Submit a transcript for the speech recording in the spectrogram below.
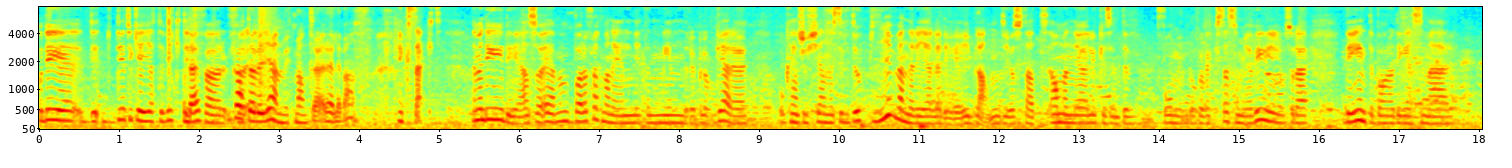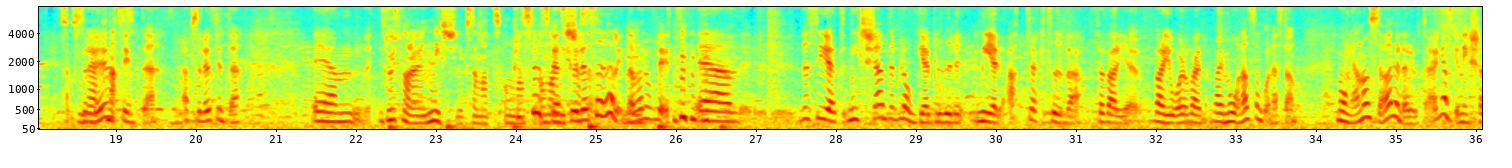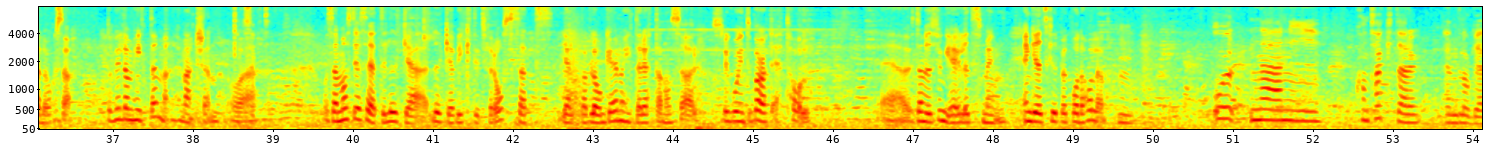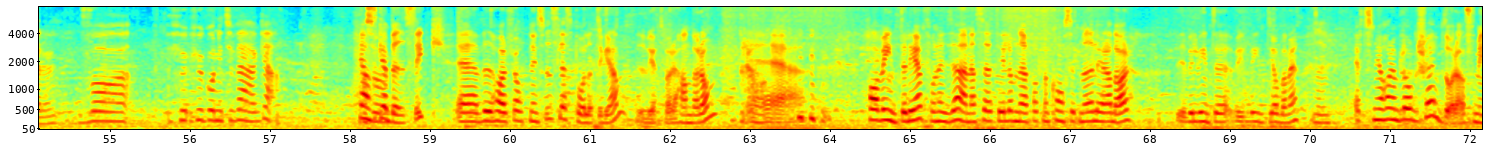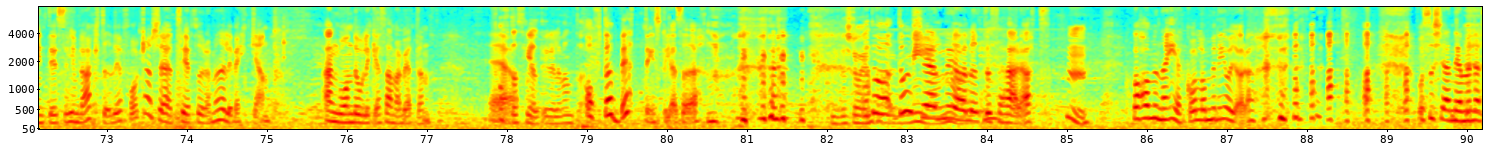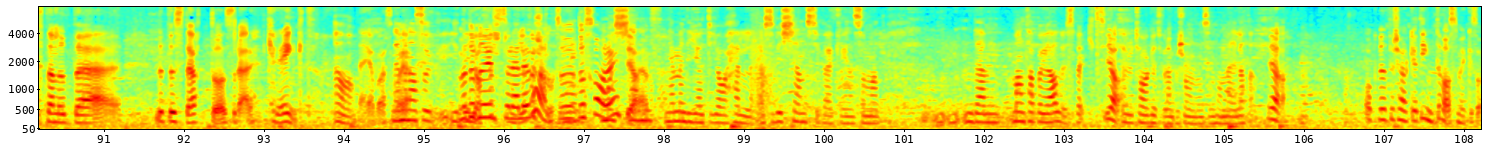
Och det, det, det tycker jag är jätteviktigt. Och där för, för... pratar vi igen mitt mantra relevans. Exakt. Nej men det är ju det, alltså även bara för att man är en lite mindre bloggare och kanske känner sig lite uppgiven när det gäller det ibland. Just att ja, men jag lyckas inte få min blogg att växa som jag vill och sådär. Det är inte bara det som är som Absolut räknas. inte. Absolut inte. Um, du är snarare en nisch liksom att om man, Precis om man vad jag skulle säga Linda, mm. vad roligt. uh, vi ser ju att nischade bloggar blir mer attraktiva för varje, varje år och var, varje månad som går nästan. Många annonsörer där ute är ganska nischade också. Då vill de hitta matchen. Och, Exakt. Och sen måste jag säga att det är lika, lika viktigt för oss att hjälpa bloggaren att hitta rätt annonsör. Så det går inte bara åt ett håll. Eh, utan vi fungerar lite som en, en gatekeeper åt båda hållen. Mm. Och när ni kontaktar en bloggare, vad, hur, hur går ni tillväga? Ganska alltså... basic. Eh, vi har förhoppningsvis läst på lite grann. Vi vet vad det handlar om. Eh, har vi inte det får ni gärna säga till om ni har fått något konstigt mejl era dagar. Det vill vi inte, vill vi inte jobba med. Nej. Eftersom jag har en blogg själv då, då, som inte är så himla aktiv. Jag får kanske tre fyra mejl i veckan angående olika samarbeten. Eh, Oftast helt irrelevanta. Ofta betting skulle jag säga. det förstår jag och då, inte då känner jag lite så här att hmm, vad har mina ekollon med det att göra? och så känner jag mig nästan lite, lite stött och sådär kränkt. Ja. Nej jag bara skojar. Nej, men, alltså, det, men då blir det inte så relevant. Då, då svarar inte jag ens. Nej men det gör inte jag heller. Alltså, det känns ju verkligen som att den, man tappar ju all respekt ja. överhuvudtaget för den personen som har mejlat den. Ja. Mm. Och vi försöker att inte vara så mycket så.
